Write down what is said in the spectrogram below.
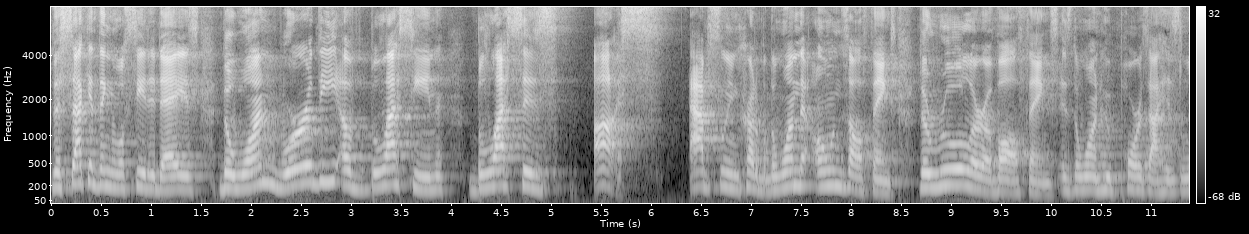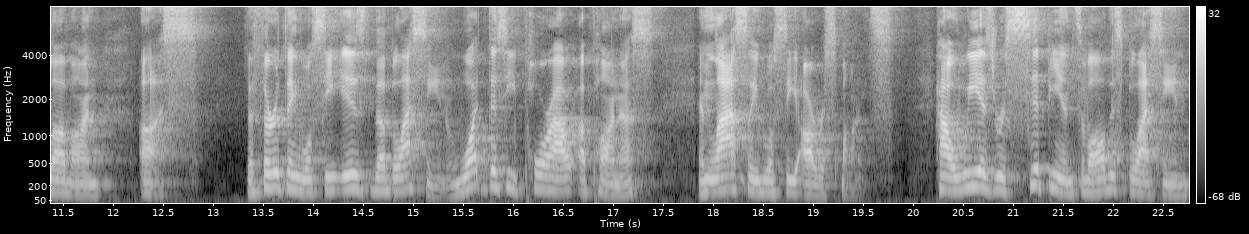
The second thing we'll see today is the one worthy of blessing blesses us absolutely incredible. The one that owns all things, the ruler of all things, is the one who pours out his love on us. The third thing we'll see is the blessing. What does he pour out upon us? And lastly, we'll see our response. How we, as recipients of all this blessing,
